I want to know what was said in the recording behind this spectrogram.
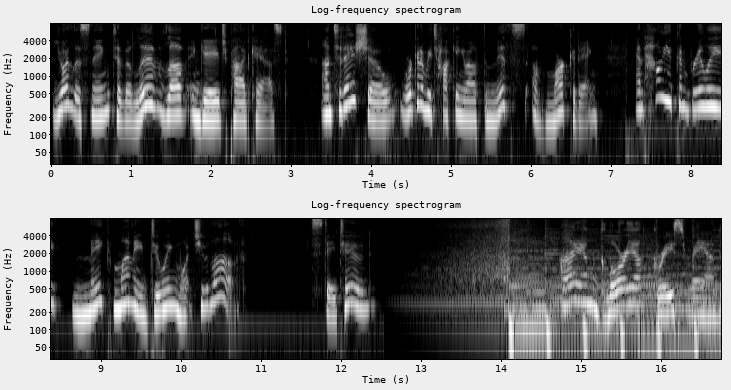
You're listening to the Live, Love, Engage podcast. On today's show, we're going to be talking about the myths of marketing and how you can really make money doing what you love. Stay tuned. I am Gloria Grace Rand,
